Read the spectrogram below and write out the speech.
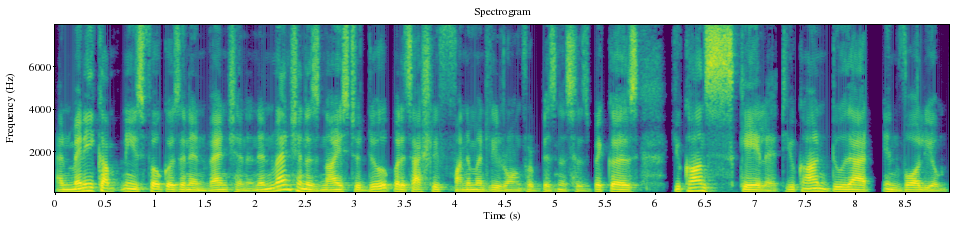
And many companies focus on invention. And invention is nice to do, but it's actually fundamentally wrong for businesses because you can't scale it. You can't do that in volume.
